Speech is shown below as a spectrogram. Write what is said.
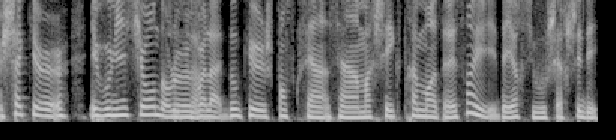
chaque euh, évolution. Dans le, ça. voilà. Donc, euh, je pense que c'est un, un marché extrêmement intéressant. Et d'ailleurs, si vous cherchez des,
